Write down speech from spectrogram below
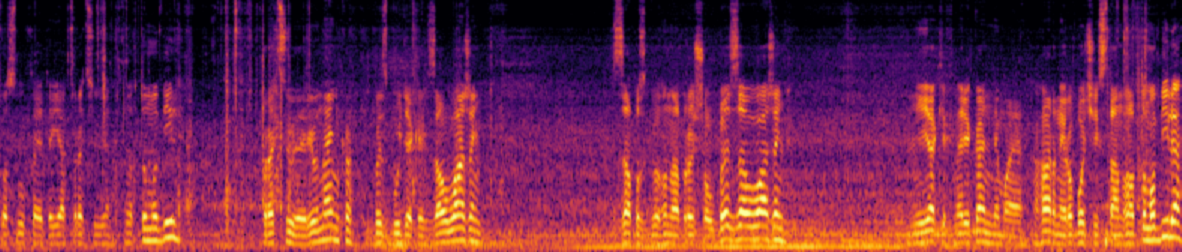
Послухаєте, як працює автомобіль. Працює рівненько, без будь-яких зауважень. Запуск двигуна пройшов без зауважень. Ніяких нарікань немає. Гарний робочий стан у автомобіля.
